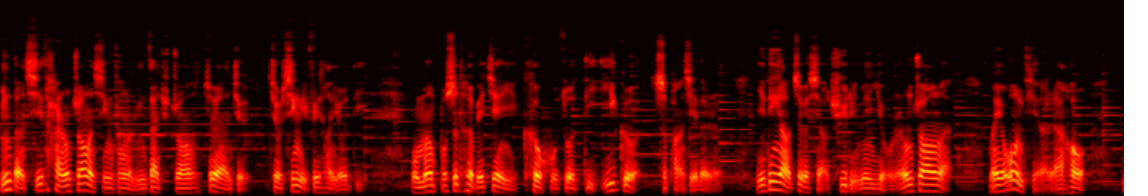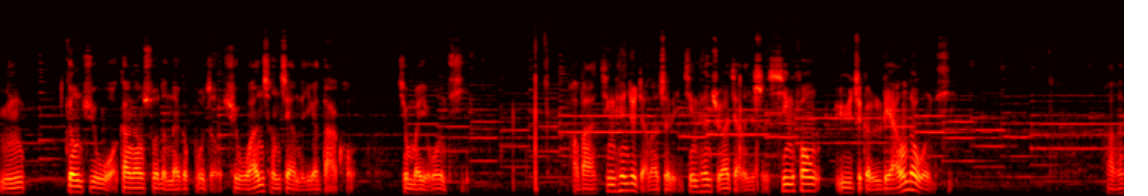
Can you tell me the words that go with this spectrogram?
您等其他人装了新风了，您再去装，这样就就心里非常有底。我们不是特别建议客户做第一个吃螃蟹的人，一定要这个小区里面有人装了，没有问题了，然后您根据我刚刚说的那个步骤去完成这样的一个打孔，就没有问题。好吧，今天就讲到这里。今天主要讲的就是新风与这个梁的问题。好了。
